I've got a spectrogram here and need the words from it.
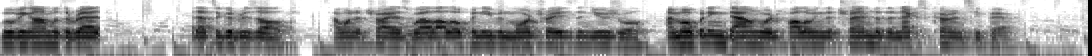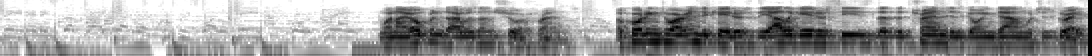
Moving on with the red, that's a good result. I want to try as well. I'll open even more trades than usual. I'm opening downward following the trend of the next currency pair. When I opened, I was unsure, friends. According to our indicators, the alligator sees that the trend is going down, which is great.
